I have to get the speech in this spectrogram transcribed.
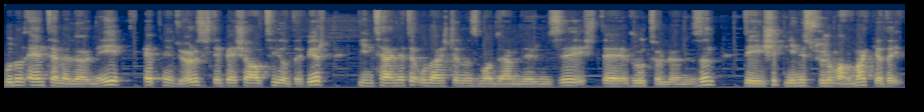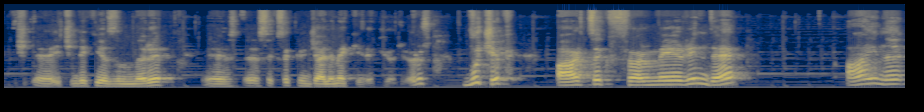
Bunun en temel örneği hep ne diyoruz? İşte 5-6 yılda bir internete ulaştığınız modemlerinizi, işte routerlarınızın değişip yeni sürüm almak ya da e, içindeki yazılımları e, sık sık güncellemek gerekiyor diyoruz. Bu çip artık firmware'in de aynı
